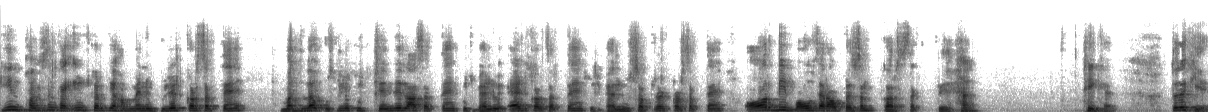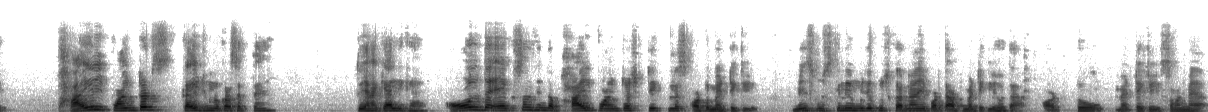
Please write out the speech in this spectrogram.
किन फ़ंक्शन का यूज़ करके हम मैनिपुलेट कर सकते हैं मतलब उसमें कुछ चेंजेस ला सकते हैं, कुछ वैल्यू ऐड कर सकते हैं, कुछ वैल्यू सब्ट्रैक्ट कर सकते हैं, और भी बहुत सारा ऑपरेशन कर सकते हैं। ठीक है? तो देखिए फ़ाइल पॉइंटर्स का यूज़ हम कर सकते हैं। तो यहाँ क्या लिखा है? All the action in the file pointers take place automatically means उसके लिए मुझे कुछ करना नहीं पड़ता ऑटोमेटिकली होता है। ऑटोमेटिकली समझ में आया?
